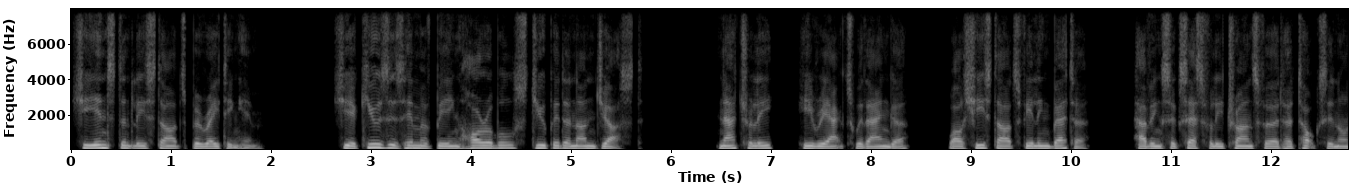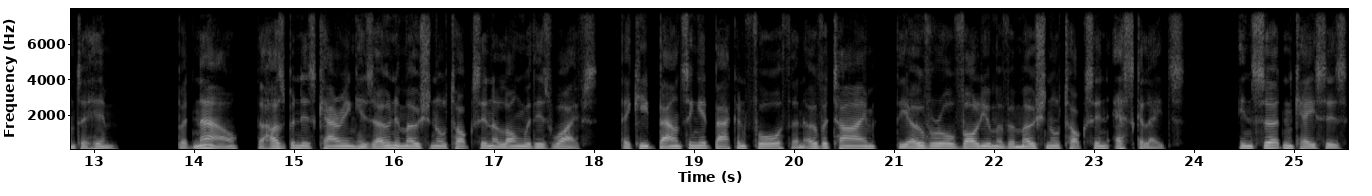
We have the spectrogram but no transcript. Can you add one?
she instantly starts berating him. She accuses him of being horrible, stupid, and unjust. Naturally, he reacts with anger, while she starts feeling better, having successfully transferred her toxin onto him. But now, the husband is carrying his own emotional toxin along with his wife's, they keep bouncing it back and forth, and over time, the overall volume of emotional toxin escalates. In certain cases,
